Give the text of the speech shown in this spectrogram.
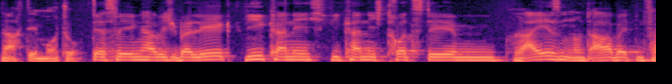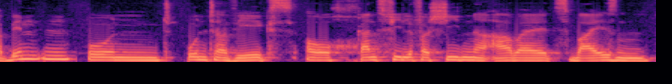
nach dem Motto. Deswegen habe ich überlegt, wie kann ich, wie kann ich trotzdem Reisen und Arbeiten verbinden und unterwegs auch ganz viele verschiedene Arbeitsweisen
